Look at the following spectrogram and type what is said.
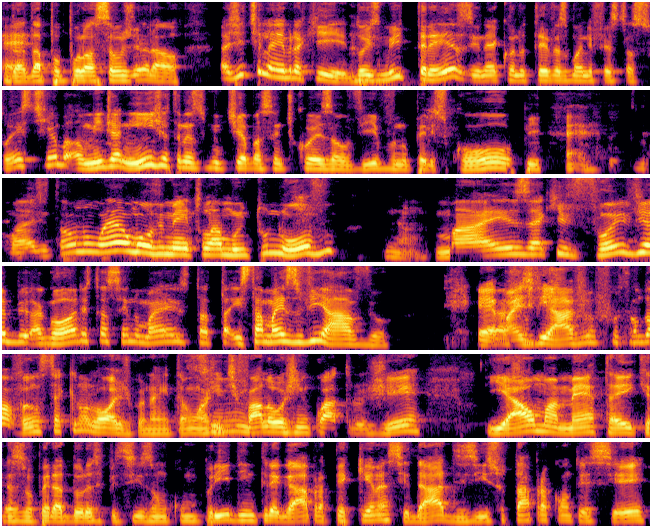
É. da- da população geral. A gente lembra que 2013, né, quando teve as manifestações, tinha o Mídia Ninja transmitia bastante coisa ao vivo no Periscope É. e tudo mais. Então não é um movimento lá muito novo, Não. mas é que foi viável. Agora está sendo mais tá- tá- está mais viável. É Eu mais acho- viável em função do avanço tecnológico, né? Então a Sim. gente fala hoje em 4G e há uma meta aí que as operadoras precisam cumprir de entregar para pequenas cidades, e isso tá para acontecer.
